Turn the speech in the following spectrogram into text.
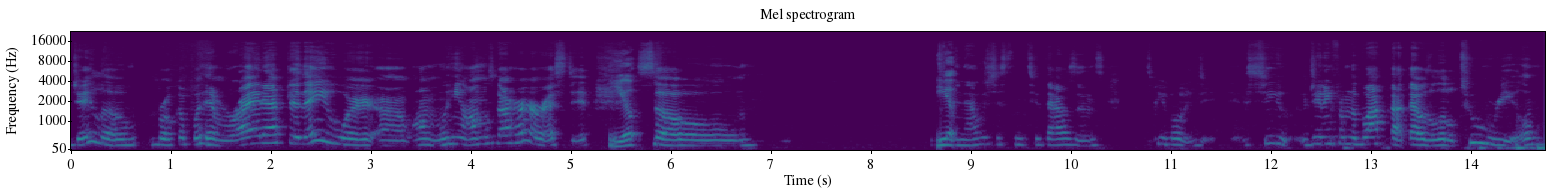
J Lo broke up with him right after they were um, when he almost got her arrested. Yep. So. Yep. And that was just in two thousands. People, she Jenny from the Block thought that was a little too real.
